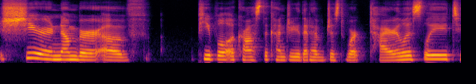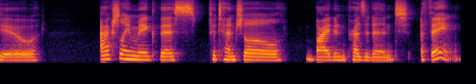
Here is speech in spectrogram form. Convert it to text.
sheer number of people across the country that have just worked tirelessly to actually make this potential Biden president a thing.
